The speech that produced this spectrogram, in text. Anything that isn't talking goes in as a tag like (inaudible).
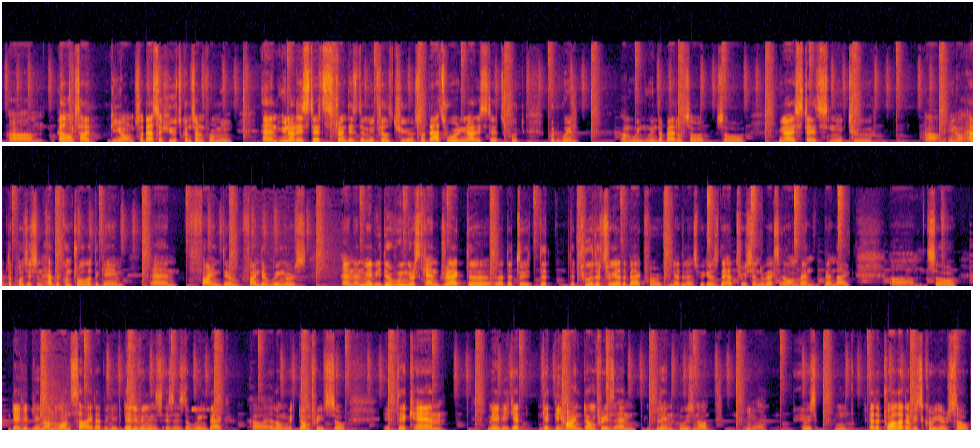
um, alongside De Jong. So that's a huge concern for me. And United States' strength is the midfield trio. So that's where United States could could win, um, win win the battle. So so United States need to, uh, you know, have the position, have the control of the game, and find their find their wingers, and and maybe their wingers can drag the uh, the three the, the two of the three at the back for Netherlands because they have three center backs along Van Van Dijk. Um, so Daley Blind on one side, I believe. Daley Blind is, is, is the wing back uh, along with Dumfries. So if they can maybe get get behind Dumfries and Blind, who is not, you know, who's at the twilight of his career, so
